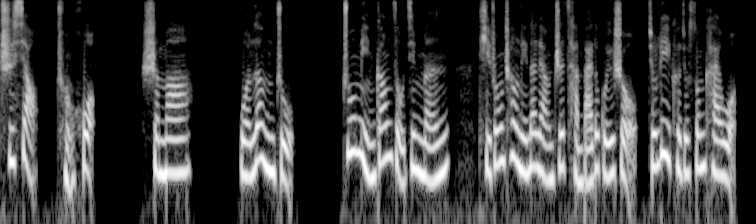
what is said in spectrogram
嗤笑：“蠢货！”什么？我愣住。朱敏刚走进门，体重秤里那两只惨白的鬼手就立刻就松开我，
